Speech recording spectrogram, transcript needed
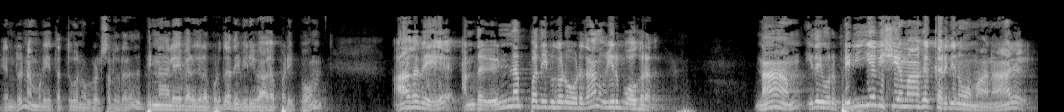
என்று நம்முடைய தத்துவ நூல்கள் சொல்கிறது. அது பின்னாலே வருகிற பொழுது அதை விரிவாக படிப்போம். ஆகவே அந்த எண்ணப்பதிவுகளோடு தான் உயிர் போகிறது. நாம் இதை ஒரு பெரிய விஷயமாக கருதினோமானால்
